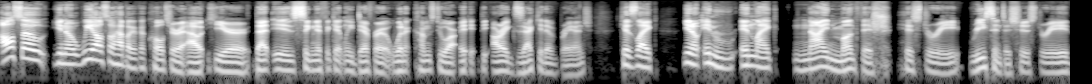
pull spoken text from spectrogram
also, you know, we also have like a culture out here that is significantly different when it comes to our the, our executive branch cuz like, you know, in in like 9 monthish history, recentish history,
